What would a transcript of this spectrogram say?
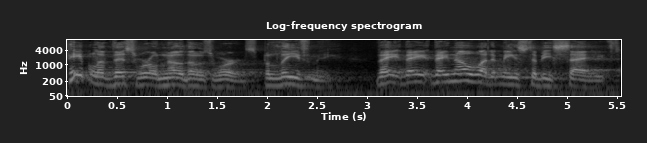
people of this world know those words, believe me. They, they, they know what it means to be saved.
